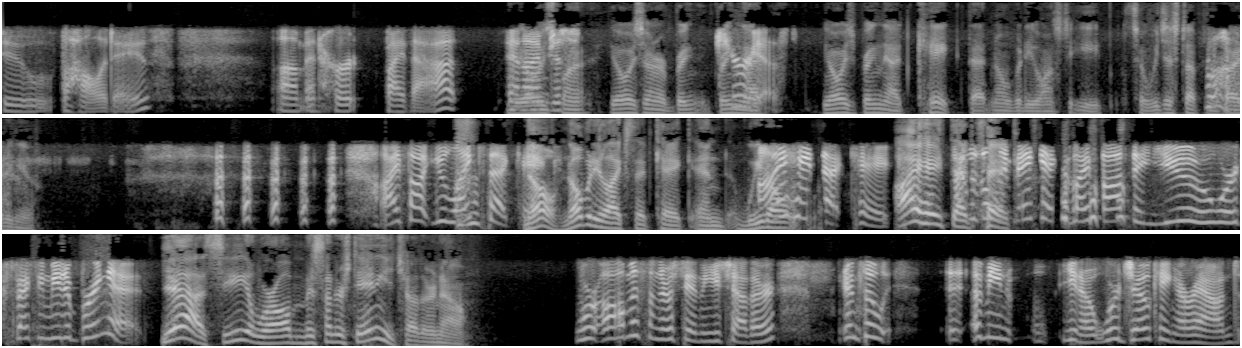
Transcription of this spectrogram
to the holidays um, and hurt by that. And I'm just wanna, you always want to bring bring that curious. You always bring that cake that nobody wants to eat. So we just stopped inviting you. I thought you liked that cake. No, nobody likes that cake, and we don't. I hate that cake. I hate that cake. I was only making it because I thought that you were expecting me to bring it. Yeah, see, we're all misunderstanding each other now. We're all misunderstanding each other, and so I mean, you know, we're joking around,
